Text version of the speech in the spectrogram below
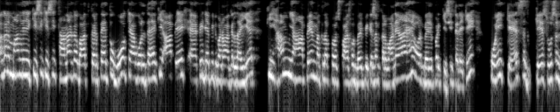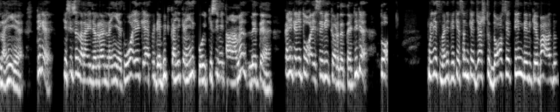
अगर मान लीजिए किसी किसी थाना का बात करते हैं तो वो क्या बोलते हैं कि आप एक एफिडेविट बनवा कर लाइए कि हम यहाँ पे मतलब पासपोर्ट वेरिफिकेशन करवाने आए हैं और मेरे पर किसी तरह की कोई केस केस उस नहीं है। ठीक है? किसी से लड़ाई झगड़ा नहीं है तो वो एक एफिडेविट कहीं कहीं कोई किसी भी थाना में लेते हैं। कहीं कहीं तो ऐसे भी कर देते हैं। ठीक है? तो पुलिस वेरिफिकेशन के जस्ट दो से तीन दिन के बाद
